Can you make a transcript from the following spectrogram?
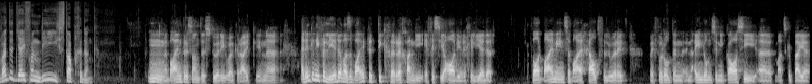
Wat het jy van die stap gedink? Mm, 'n baie interessante storie ook, Ryk. En uh ek dink in die verlede was 'n baie kritiek gerig aan die FSCA, die reguleerder, waar baie mense baie geld verloor het, byvoorbeeld in in eiendomsindikasie uh maatskappye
